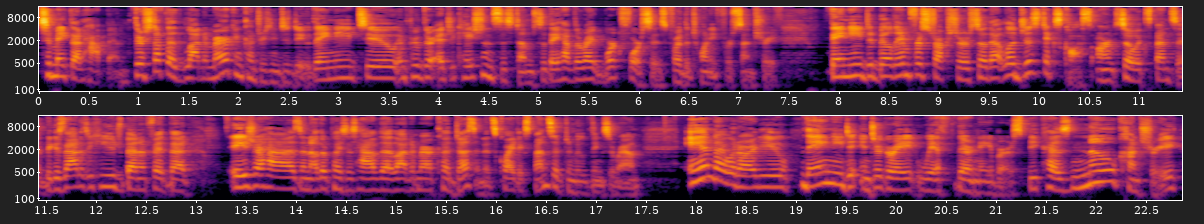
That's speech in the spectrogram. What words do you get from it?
to make that happen. There's stuff that Latin American countries need to do. They need to improve their education system so they have the right workforces for the 21st century. They need to build infrastructure so that logistics costs aren't so expensive because that is a huge benefit that Asia has and other places have that Latin America doesn't. It's quite expensive to move things around. And I would argue they need to integrate with their neighbors because no country,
